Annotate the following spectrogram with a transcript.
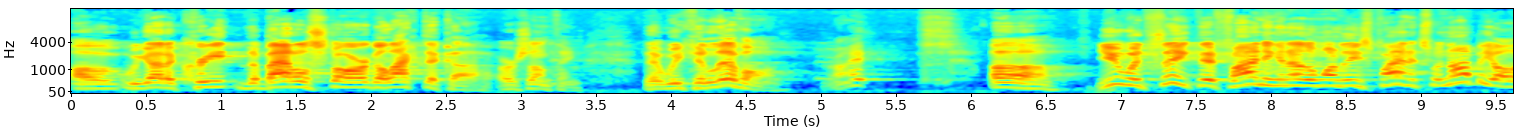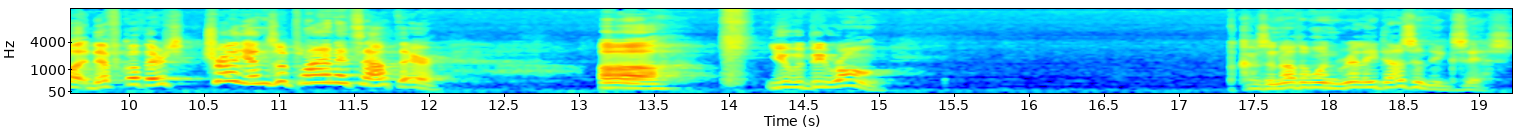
uh, we got to create the Battlestar Galactica or something that we can live on, right? Uh, you would think that finding another one of these planets would not be all that difficult. There's trillions of planets out there. Uh, you would be wrong. Because another one really doesn't exist.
